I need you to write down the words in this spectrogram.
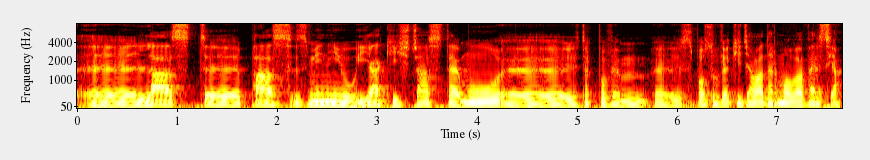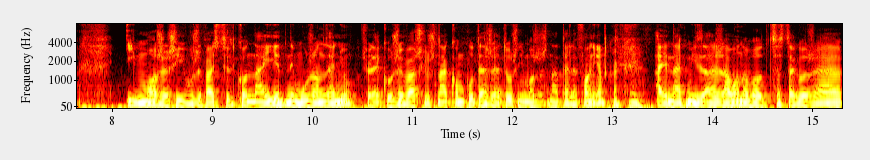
E, Last e, Pass zmienił jakiś czas temu, tak powiem, sposób w jaki działa darmowa wersja i możesz jej używać tylko na jednym urządzeniu, czyli jak używasz już na komputerze, to już nie możesz na telefonie, okay. a jednak mi zależało, no bo co z tego, że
